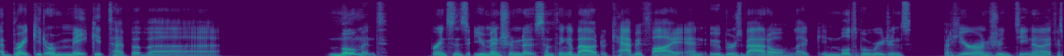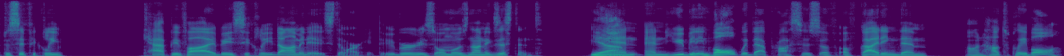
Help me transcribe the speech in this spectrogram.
a break it or make it type of a moment. For instance, you mentioned something about Cabify and Uber's battle, like in multiple regions. But here in Argentina, specifically, Cabify basically dominates the market. Uber is almost non-existent. Yeah. And and you've been involved with that process of, of guiding them on how to play ball.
